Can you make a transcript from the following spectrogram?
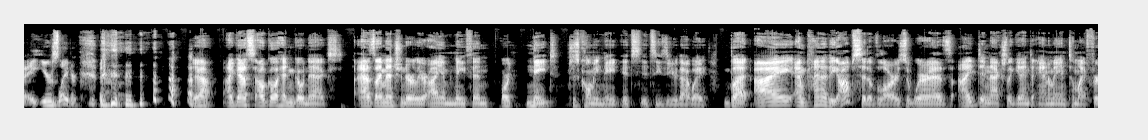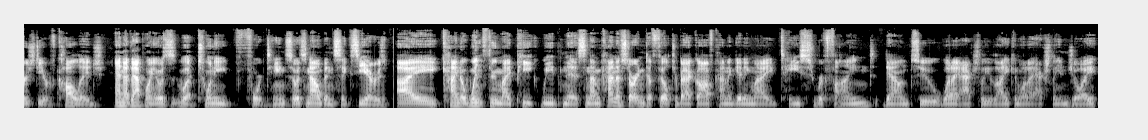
eight years later yeah, I guess I'll go ahead and go next. As I mentioned earlier, I am Nathan or Nate. Just call me Nate. It's it's easier that way. But I am kind of the opposite of Lars, whereas I didn't actually get into anime until my first year of college, and at that point it was what 2014, so it's now been six years. I kind of went through my peak weedness, and I'm kind of starting to filter back off, kind of getting my taste refined down to what I actually like and what I actually enjoy,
